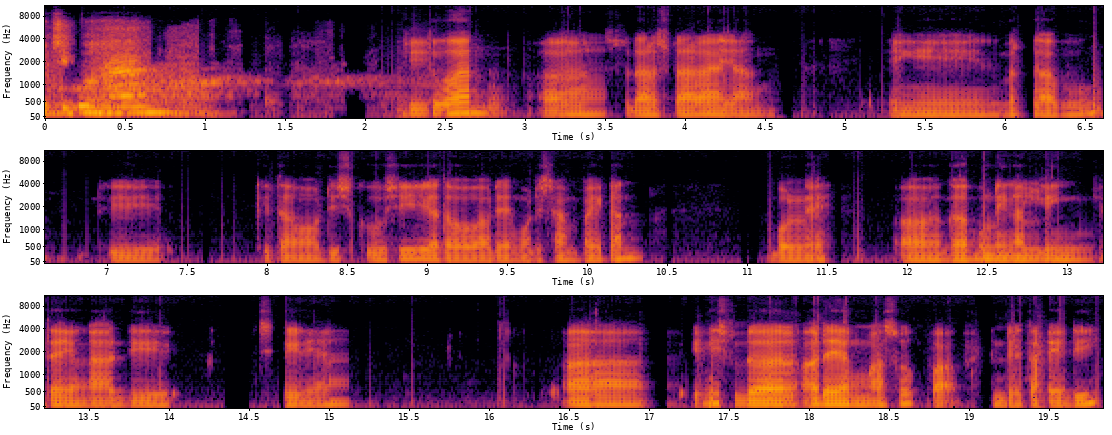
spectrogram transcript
Puji Tuhan. Puji Tuhan, uh, saudara-saudara yang ingin bergabung di kita mau diskusi atau ada yang mau disampaikan, boleh uh, gabung dengan link kita yang ada di screen ya. Uh, ini sudah ada yang masuk Pak Pendeta Edi.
